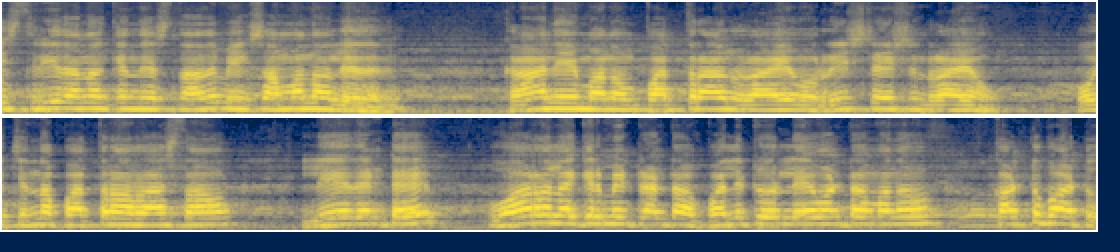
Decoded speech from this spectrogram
ఈ స్త్రీధనం కింద ఇస్తున్నాను మీకు సంబంధం లేదని. కానీ మనం పత్రాలు రాయం రిజిస్ట్రేషన్ రాయం. ఓ చిన్న పత్రం రాస్తాం లేదంటే ఓరల్ అగ్రిమెంట్ అంటాం. పల్లెటూరులో ఏమంటాం మనం. కట్టుబాటు.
